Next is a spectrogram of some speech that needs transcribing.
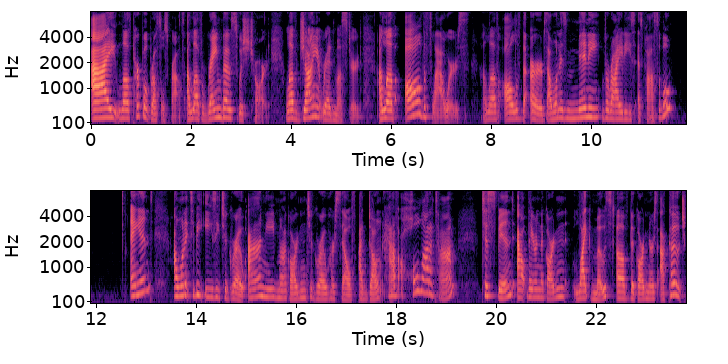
I love purple Brussels sprouts. I love rainbow Swiss chard. love giant red mustard. I love all the flowers. I love all of the herbs. I want as many varieties as possible. And I want it to be easy to grow. I need my garden to grow herself. I don't have a whole lot of time to spend out there in the garden like most of the gardeners I coach.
